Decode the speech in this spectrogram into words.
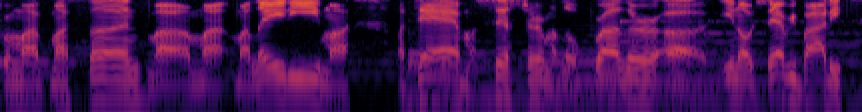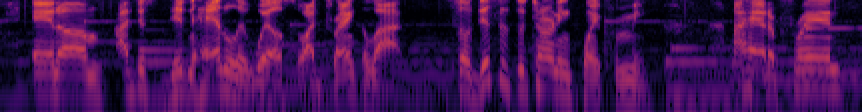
from my, my son, my, my, my lady, my, my dad, my sister, my little brother, uh, you know, just everybody. And um, I just didn't handle it well, so I drank a lot. So this is the turning point for me. I had a friend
